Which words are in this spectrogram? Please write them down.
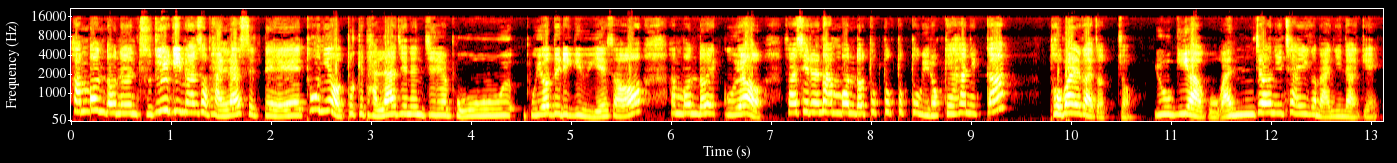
한 번 더는 두들기면서 발랐을 때 톤이 어떻게 달라지는지를 보, 보여드리기 위해서 한 번 더 했고요. 사실은 한 번 더 톡톡톡톡 이렇게 하니까 더 밝아졌죠. 여기하고 완전히 차이가 많이 나게.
